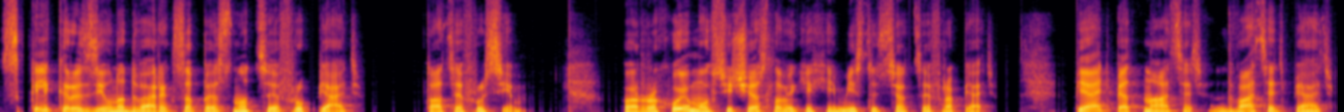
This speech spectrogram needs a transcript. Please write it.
Скільки разів на дверях записано цифру 5 та цифру 7? Перерахуємо всі числа, в яких є міститься цифра 5. 5, 15, 25,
